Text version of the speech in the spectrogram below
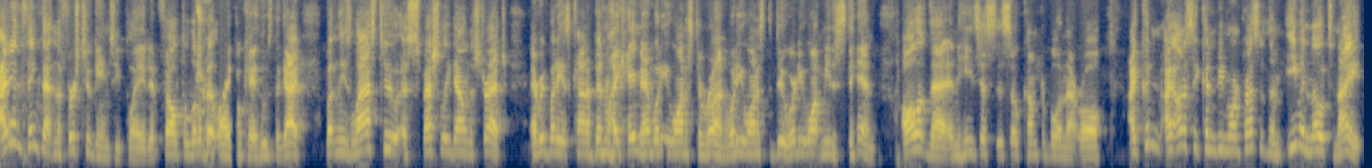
I didn't think that in the first two games he played. It felt a little sure. bit like, okay, who's the guy? But in these last two, especially down the stretch, everybody has kind of been like, hey, man, what do you want us to run? What do you want us to do? Where do you want me to stand? All of that. And he just is so comfortable in that role. I couldn't, I honestly couldn't be more impressed with him, even though tonight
